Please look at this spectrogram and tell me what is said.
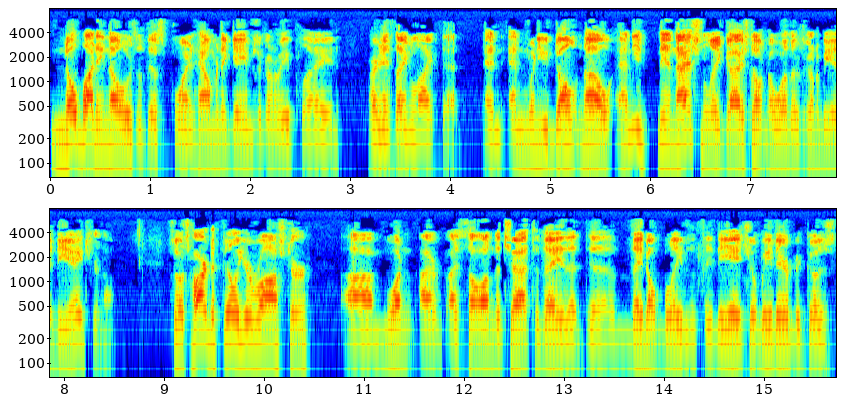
nobody knows at this point how many games are going to be played or anything like that. And, and when you don't know, and you, the National League guys don't know whether there's going to be a DH or not. So it's hard to fill your roster. Um, one, I, I saw in the chat today that, uh, they don't believe that the DH will be there because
